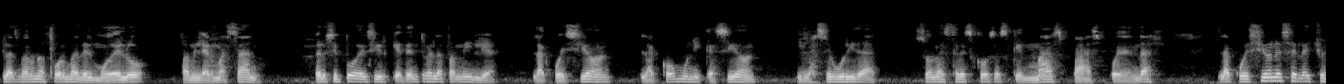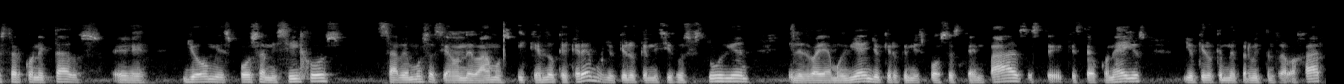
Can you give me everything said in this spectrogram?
plasmar una forma del modelo familiar más sano, pero sí puedo decir que dentro de la familia, la cohesión, la comunicación y la seguridad son las tres cosas que más paz pueden dar. La cohesión es el hecho de estar conectados. Eh, yo, mi esposa, mis hijos, sabemos hacia dónde vamos y qué es lo que queremos. Yo quiero que mis hijos estudien y les vaya muy bien. Yo quiero que mi esposa esté en paz, este, que esté con ellos. Yo quiero que me permitan trabajar.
